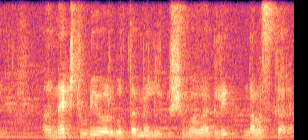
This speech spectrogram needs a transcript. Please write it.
ನೆಕ್ಸ್ಟ್ ವಿಡಿಯೋವರೆಗೂ ತಮ್ಮೆಲ್ಲರಿಗೂ ಶುಭವಾಗಲಿ. ನಮಸ್ಕಾರ.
